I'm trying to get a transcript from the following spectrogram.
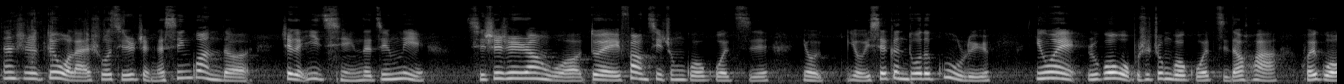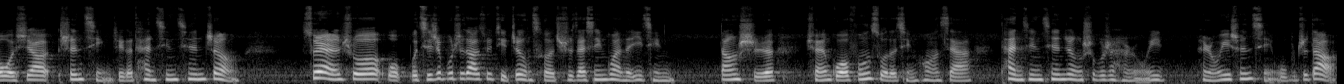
但是对我来说，其实整个新冠的这个疫情的经历，其实是让我对放弃中国国籍有有一些更多的顾虑。因为如果我不是中国国籍的话，回国我需要申请这个探亲签证。虽然说我我其实不知道具体政策，就是在新冠的疫情当时全国封锁的情况下，探亲签证是不是很容易很容易申请，我不知道。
